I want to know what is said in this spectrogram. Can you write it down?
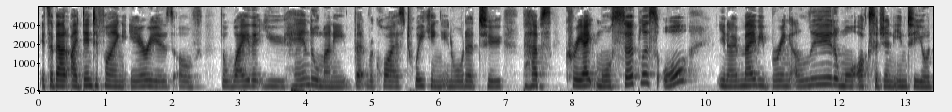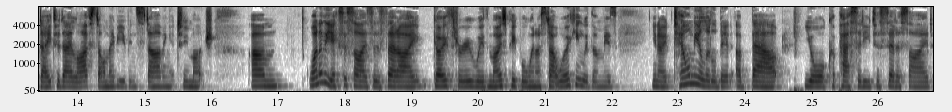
It's about identifying areas of the way that you handle money that requires tweaking in order to perhaps create more surplus or you know, maybe bring a little more oxygen into your day to day lifestyle. Maybe you've been starving it too much. Um, one of the exercises that I go through with most people when I start working with them is, you know, tell me a little bit about your capacity to set aside,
